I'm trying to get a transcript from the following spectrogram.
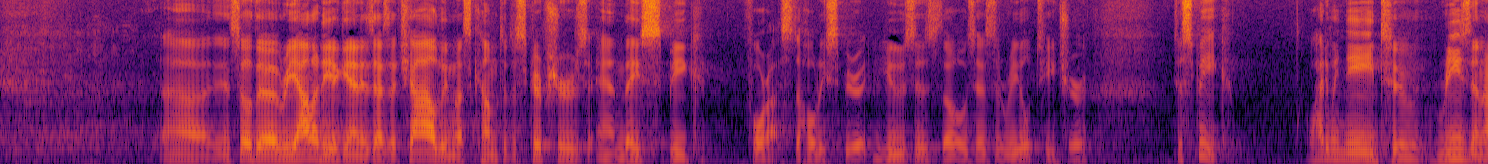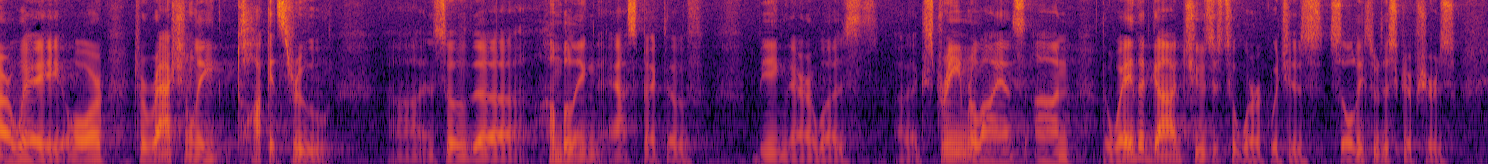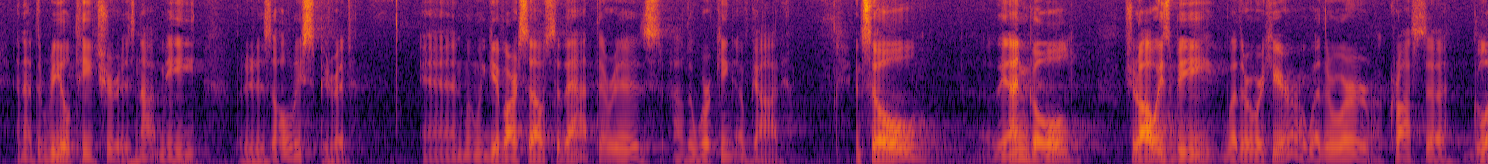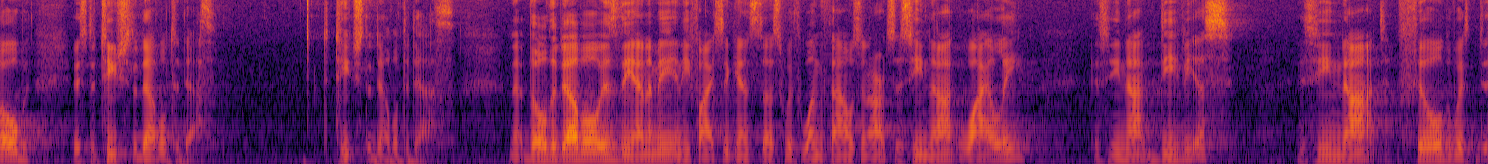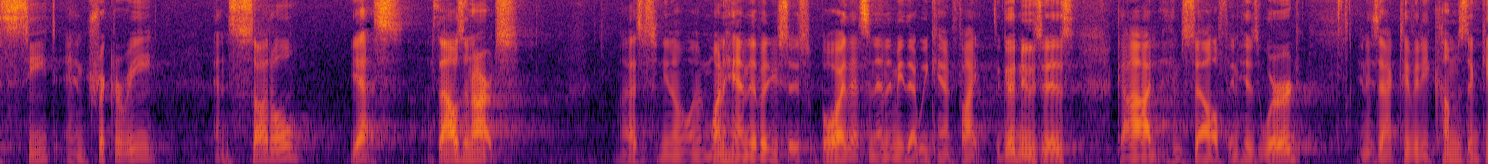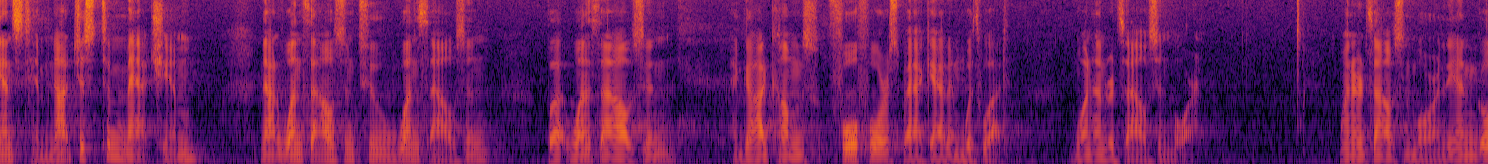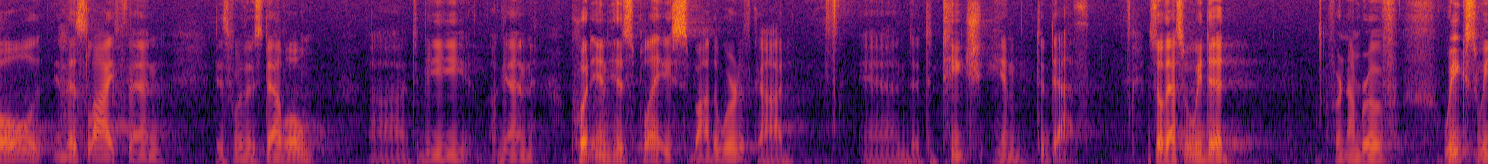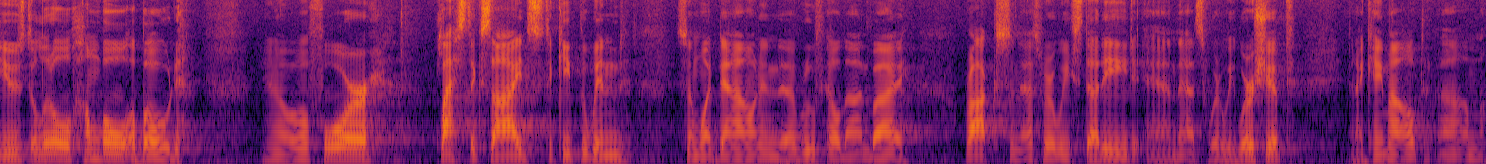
uh, and so the reality again is as a child, we must come to the scriptures and they speak for us. The Holy Spirit uses those as the real teacher to speak. Why do we need to reason our way or to rationally talk it through? Uh, and so the humbling aspect of being there was uh, extreme reliance on the way that God chooses to work, which is solely through the scriptures, and that the real teacher is not me, but it is the Holy Spirit. And when we give ourselves to that, there is uh, the working of God. And so uh, the end goal should always be, whether we're here or whether we're across the globe, is to teach the devil to death to teach the devil to death. And that though the devil is the enemy and he fights against us with 1,000 arts, is he not wily? Is he not devious? Is he not filled with deceit and trickery and subtle? Yes, a thousand arts. That's, you know, on one hand of it, you say, boy, that's an enemy that we can't fight. The good news is God Himself, in His Word, in His activity, comes against him, not just to match him, not 1,000 to 1,000, but 1,000, and God comes full force back at him with what? 100,000 more. 100,000 more. And the end goal in this life then is for this devil uh, to be, again, put in his place by the Word of God and uh, to teach him to death. And so that's what we did. For a number of weeks, we used a little humble abode you know, four plastic sides to keep the wind somewhat down, and the roof held on by rocks, and that's where we studied, and that's where we worshiped. And I came out, um,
